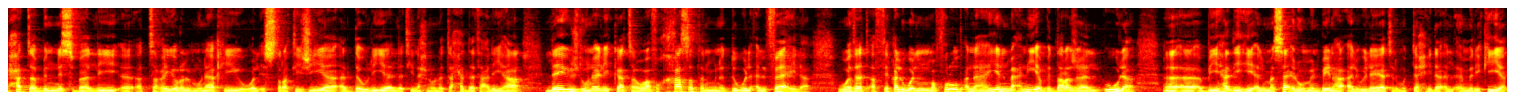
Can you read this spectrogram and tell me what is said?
حتى بالنسبة للتغير المناخي والاستراتيجية الدولية التي نحن نتحدث عليها لا يوجد هنالك توافق خاصة من الدول الفاعلة وذات الثقل والمفروض أنها هي المعنية بالدرجة الأولى آه، آه، بهذه المسائل ومن بينها الولايات المتحدة الأمريكية.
